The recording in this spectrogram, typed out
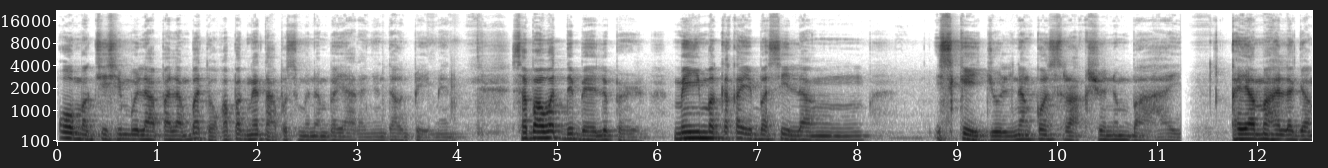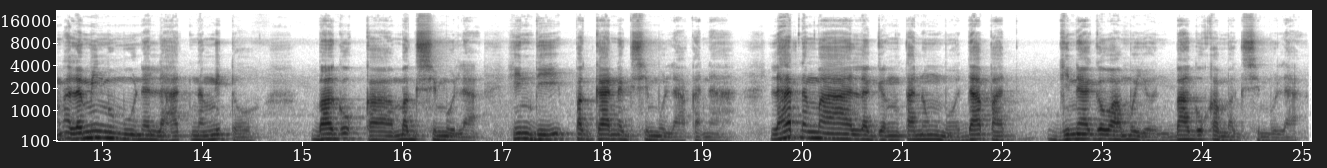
o magsisimula pa lang ba to kapag natapos mo ng bayaran yung down payment. Sa bawat developer, may magkakaiba silang schedule ng construction ng bahay. Kaya mahalagang alamin mo muna lahat ng ito bago ka magsimula, hindi pagka nagsimula ka na. Lahat ng mahalagang tanong mo, dapat ginagawa mo yun bago ka magsimula.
